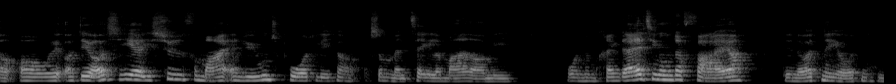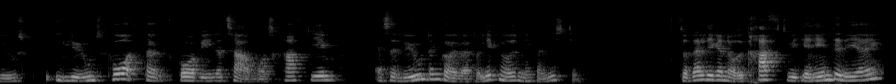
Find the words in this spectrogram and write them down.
Og, og, øh, og det er også her i syd for mig, at løvens port ligger, som man taler meget om i rundt omkring. Der er altid nogen, der fejrer den 8. i 8. Løves, i løvens port, der går vi ind og tager vores kraft hjem. Altså løven, den gør i hvert fald ikke noget, den ikke har lyst til. Så der ligger noget kraft, vi kan hente der, ikke?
